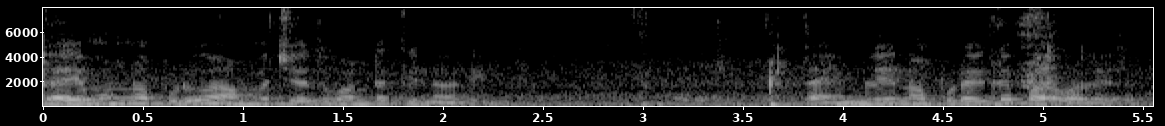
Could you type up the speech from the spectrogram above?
టైం ఉన్నప్పుడు అమ్మ చేతి వంట తినాలి. టైం లేనప్పుడు అయితే పర్వాలేదు.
